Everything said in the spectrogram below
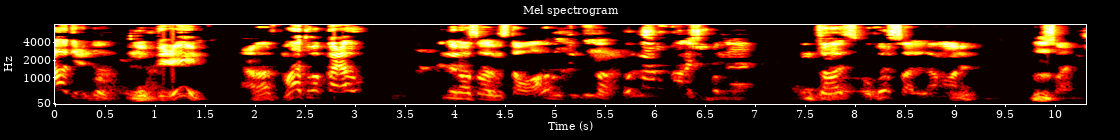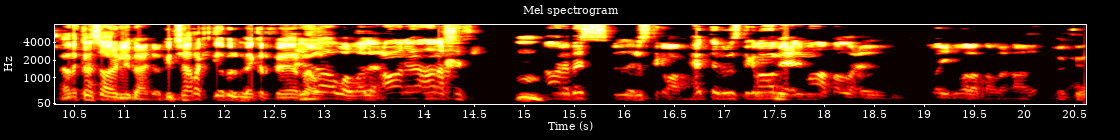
عادي عندهم مبدعين عرفت؟ ما توقعوا ان نوصل للمستوى هذا. والحمد لله والمعرض أنا أشوف إنه ممتاز وفرصة للأمانة. هذا كان السؤال اللي بعده. قد شاركت قبل Maker Faire لا والله لا أنا أنا خفي. مم. أنا بس بالإنستغرام. حتى بالإنستغرام يعني ما أطلع ولا أطلع هذا. أوكي.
